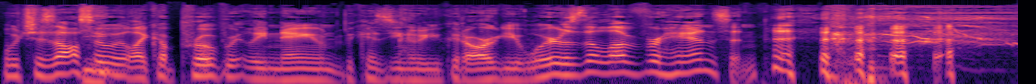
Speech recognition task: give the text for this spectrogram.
which is also like appropriately named because you know you could argue where's the love for Hanson?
